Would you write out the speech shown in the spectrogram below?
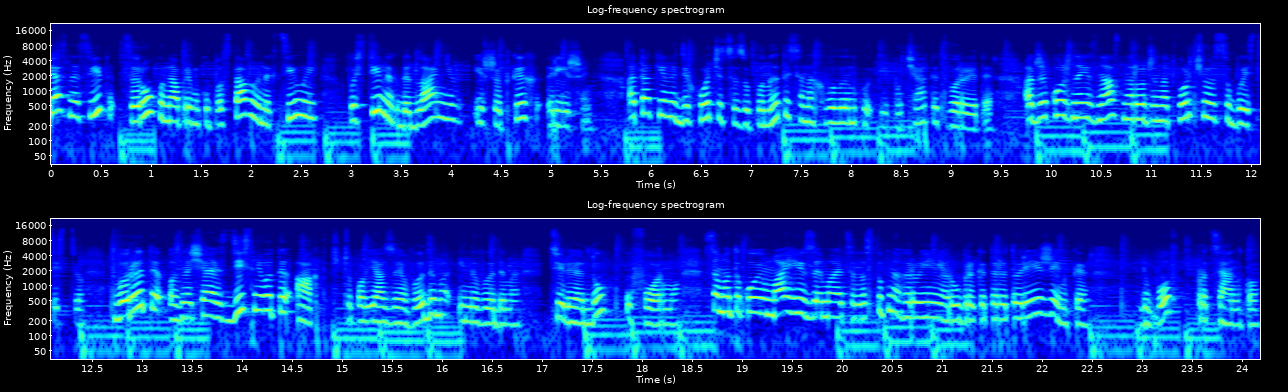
Сучасний світ це рух у напрямку поставлених цілей, постійних дедлайнів і швидких рішень. А так іноді хочеться зупинитися на хвилинку і почати творити. Адже кожна із нас народжена творчою особистістю. Творити означає здійснювати акт, що пов'язує видиме і невидиме, цілює дух у форму. Саме такою магією займається наступна героїня рубрики Території жінки. Любов Проценко.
